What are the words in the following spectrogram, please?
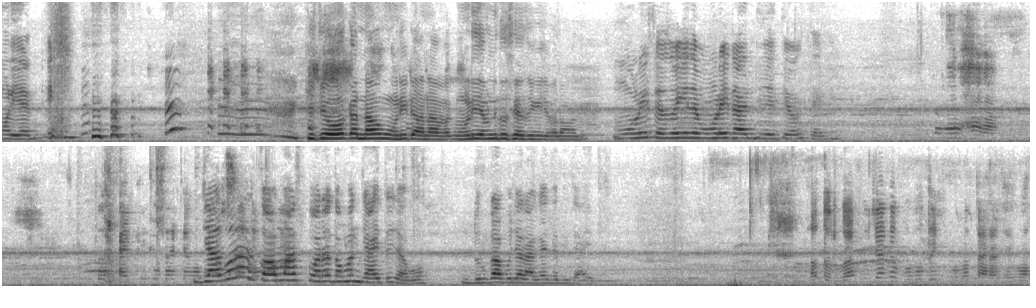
মরে যাতে কিছু হোক আর না হোক মুড়িটা আনা মুড়ি এমনি তো শেষ হয়ে গেছে বলো আমাদের। মুড়ি শেষ হয়ে গেছে মুড়িটা আনতে যেতে হোক তাই। হ্যাঁ যাব আর ক মাস পরে তখন যাইতে যাব। দুর্গা পূজার আগে যদি যাই। তার আগে একবার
